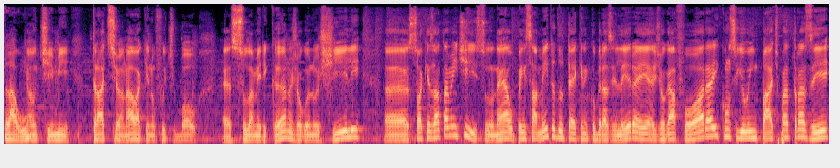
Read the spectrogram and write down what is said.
Laú. Que é um time tradicional aqui no futebol eh, sul-americano, jogou no Chile. Ah, só que exatamente isso, né? O pensamento do técnico brasileiro é jogar fora e conseguir o empate para trazer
